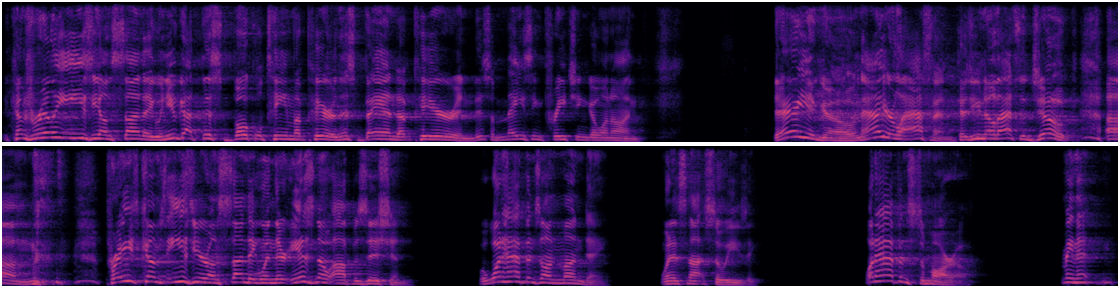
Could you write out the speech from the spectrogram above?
It comes really easy on Sunday when you've got this vocal team up here and this band up here and this amazing preaching going on. There you go. Now you're laughing because you know that's a joke. Um, praise comes easier on Sunday when there is no opposition. But what happens on Monday when it's not so easy? What happens tomorrow? I mean,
